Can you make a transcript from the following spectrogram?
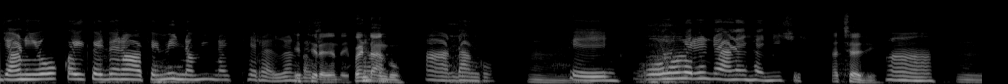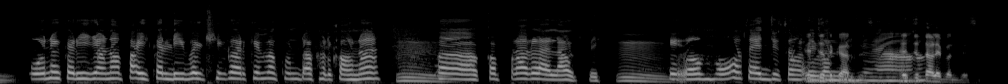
ਜਾਣੀ ਉਹ ਕਈ ਕਈ ਦਿਨ ਆ ਕੇ ਮਹੀਨਾ ਮਹੀਨਾ ਇੱਥੇ ਰਹਿ ਜਾਂਦਾ ਇੱਥੇ ਰਹਿ ਜਾਂਦੇ ਪਿੰਡ ਹਾਂ। ਹਾਂ ਡਾਂਗੋ। ਹੂੰ। ਤੇ ਉਦੋਂ ਮੇਰੇ ਨਿਆਣੇ ਹੈ ਨਹੀਂ ਸੀ। ਅੱਛਾ ਜੀ। ਹਾਂ। ਹੂੰ। ਉਹਨੇ ਕਰੀ ਜਾਣਾ ਭਾਈ ਕੱਲੀ ਬੈਠੀ ਕਰਕੇ ਮੈਂ ਕੁੰਡਾ ਖੜਕਾਉਣਾ ਹੂੰ। ਅਹ ਕੱਪੜਾ ਲੈ ਲਾ ਉੱਤੇ। ਤੇ ਹੂੰ। ਉਹ ਬਹੁਤ ਇੱਜ਼ਤ ਵਾਲੇ ਇੱਜ਼ਤ ਬੰਦੇ ਸੀ ਹਾਂ। ਇੱਜ਼ਤ ਵਾਲੇ ਬੰਦੇ ਸੀ।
